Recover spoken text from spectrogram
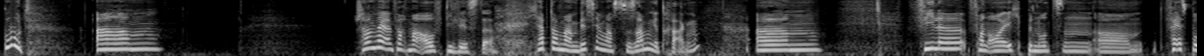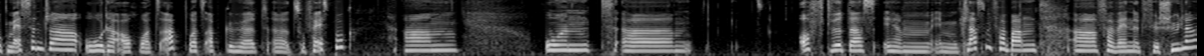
Gut. Ähm, schauen wir einfach mal auf die Liste. Ich habe da mal ein bisschen was zusammengetragen. Ähm, viele von euch benutzen ähm, Facebook Messenger oder auch WhatsApp. WhatsApp gehört äh, zu Facebook. Ähm, und ähm, Oft wird das im, im Klassenverband äh, verwendet für Schüler.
